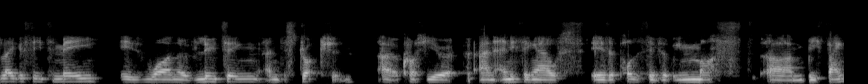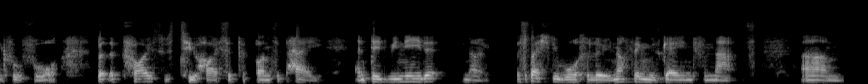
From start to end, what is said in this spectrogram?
legacy to me is one of looting and destruction uh, across Europe, and anything else is a positive that we must um, be thankful for. But the price was too high to, on to pay. And did we need it? No, especially Waterloo. Nothing was gained from that um,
